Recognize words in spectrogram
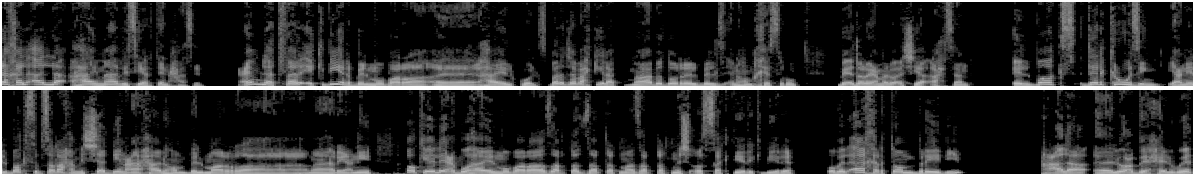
دخل قال لا هاي ما بصير تنحسب. عملت فرق كبير بالمباراة آه هاي ال calls. برجع بحكي لك ما بضر البيلز إنهم خسروا بيقدروا يعملوا أشياء أحسن. البوكس they're cruising يعني البوكس بصراحة مش شادين على حالهم بالمرة ماهر. يعني okay لعبوا هاي المباراة زبطت زبطت ما زبطت مش قصة كتير كبيرة. وبالآخر توم بريدي على آه، لعبة حلوة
